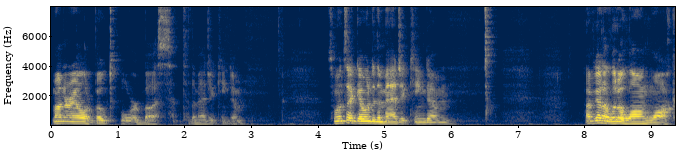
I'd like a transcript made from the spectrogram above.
monorail or boat or bus to the Magic Kingdom. So once I go into the Magic Kingdom, I've got a little long walk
